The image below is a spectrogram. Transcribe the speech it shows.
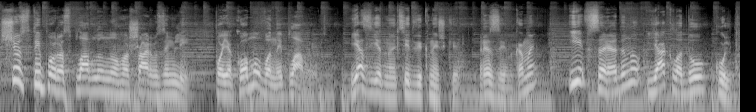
щось типу розплавленого шару землі, по якому вони плавають. Я з'єдную ці дві книжки резинками і всередину я кладу кульки.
